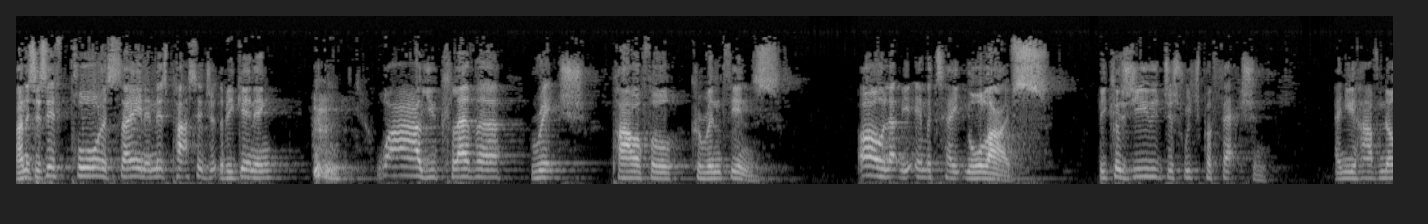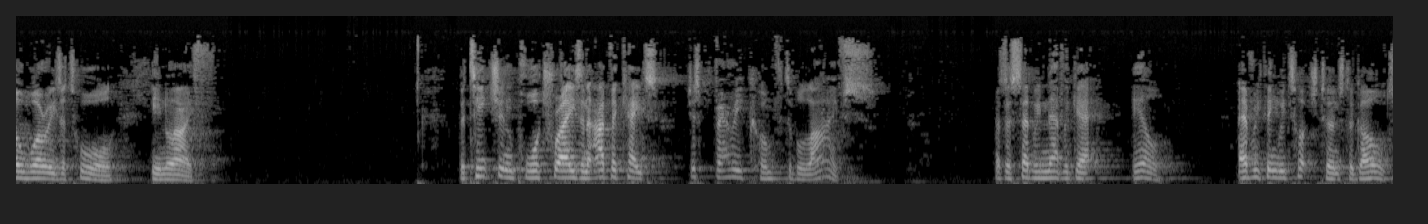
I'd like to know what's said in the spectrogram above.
And it's as if Paul is saying in this passage at the beginning, Wow, you clever, rich, powerful Corinthians. Oh, let me imitate your lives because you just reach perfection and you have no worries at all in life. The teaching portrays and advocates just very comfortable lives. As I said, we never get ill. Everything we touch turns to gold.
